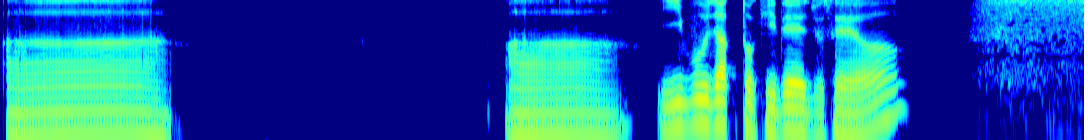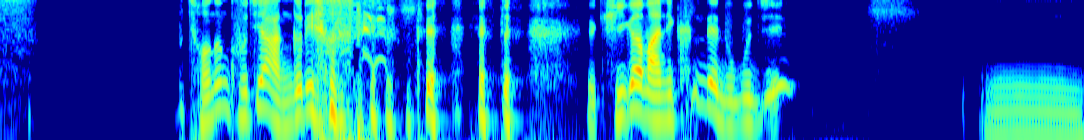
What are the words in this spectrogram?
아, 아, 2부작도 기대해 주세요. 저는 굳이 안 그리셔도 되는데. 귀가 많이 큰데 누구지? 음,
